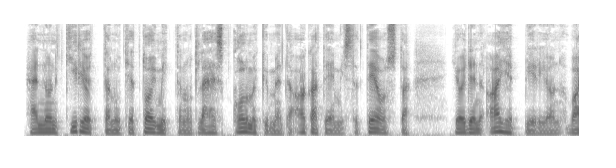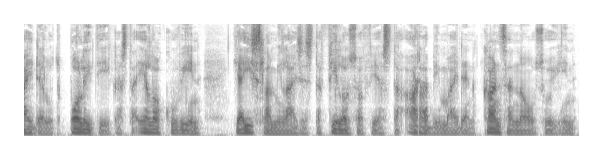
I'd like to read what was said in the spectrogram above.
Hän on kirjoittanut ja toimittanut lähes 30 akateemista teosta, joiden aihepiiri on vaihdellut politiikasta elokuviin ja islamilaisesta filosofiasta arabimaiden kansannousuihin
